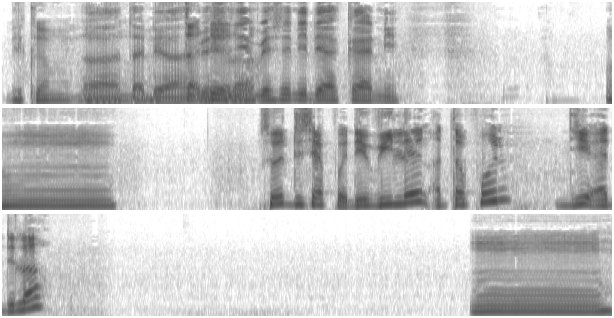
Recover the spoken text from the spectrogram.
Become Ah, tak ada. Tak ada biasanya, lah. biasanya dia akan ni. Hmm. So dia siapa? Dia villain ataupun dia adalah hmm,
